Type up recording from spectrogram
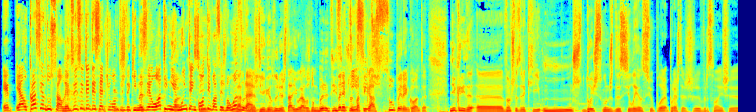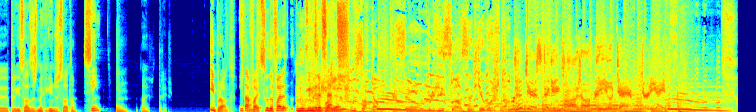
É, é Alcácer do Sal, é 287 km daqui, mas é ótimo e é muito em sim, conta e vocês vão adorar. exatamente. E a gasolina está e o gás estão baratíssimos, portanto vai ficar Baratíssimos. super em conta. Minha querida, ah, vamos fazer aqui uns dois segundos de silêncio por, por estas versões eh, preguiçosas de macaquinhos do sótão. Sim. Um, dois, três. E pronto, E está pronto. feito. Segunda-feira, novinhos em folha. No sótão. Pressão preguiçosa de agosto. Take your stinking paws off me, you damn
